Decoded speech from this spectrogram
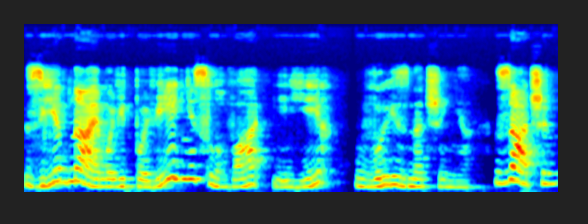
З'єднаємо відповідні слова і їх визначення. Зачин,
